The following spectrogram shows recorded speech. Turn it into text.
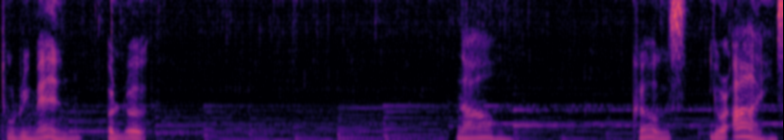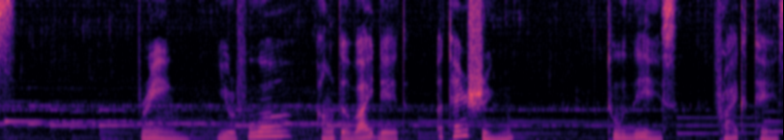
to remain alert. Now, close your eyes. Bring your full, undivided attention to this practice.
